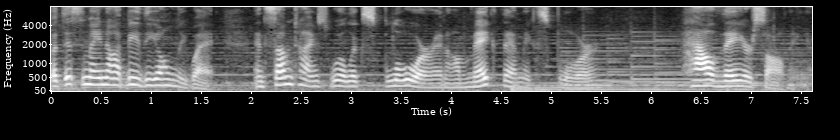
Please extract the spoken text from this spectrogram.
but this may not be the only way. And sometimes we'll explore, and I'll make them explore, how they are solving it.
